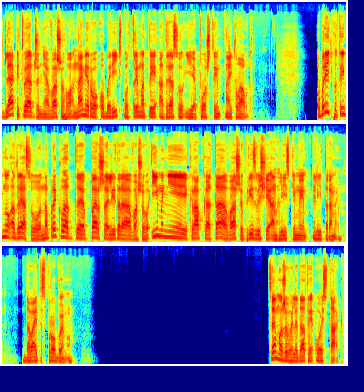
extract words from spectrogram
Для підтвердження вашого наміру оберіть отримати адресу є пошти iCloud. Оберіть потрібну адресу, наприклад, перша літера вашого імені, крапка та ваше прізвище англійськими літерами. Давайте спробуємо. Це може виглядати ось так.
